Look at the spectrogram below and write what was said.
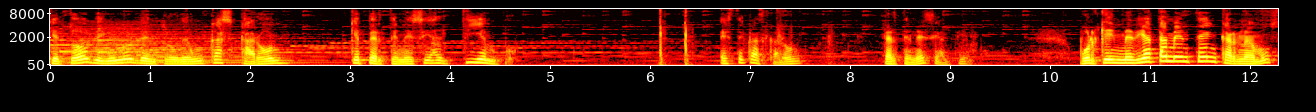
que todos vivimos dentro de un cascarón que pertenece al tiempo. Este cascarón pertenece al tiempo. Porque inmediatamente encarnamos,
